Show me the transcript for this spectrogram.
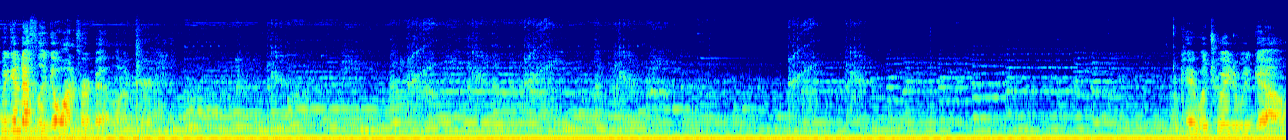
we can definitely go on for a bit longer. Okay, which way do we go?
